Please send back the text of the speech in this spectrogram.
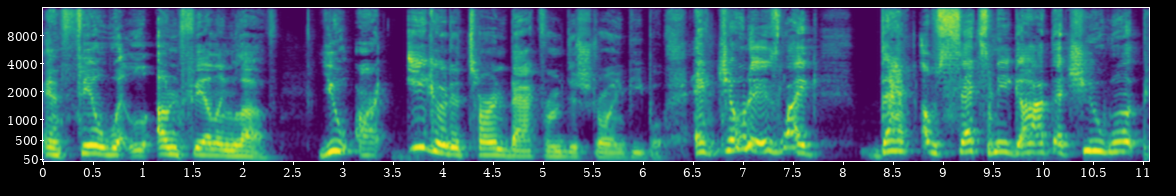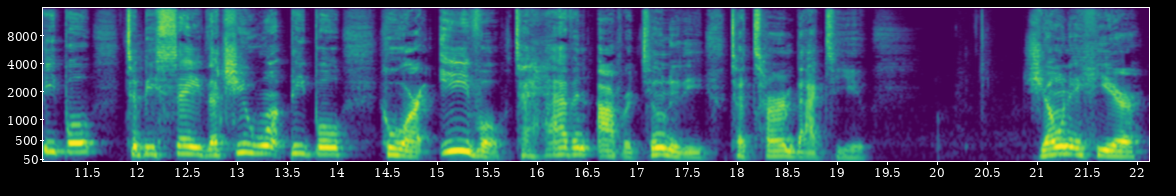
and filled with unfailing love. You are eager to turn back from destroying people. And Jonah is like, that upsets me, God, that you want people to be saved, that you want people who are evil to have an opportunity to turn back to you. Jonah here,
